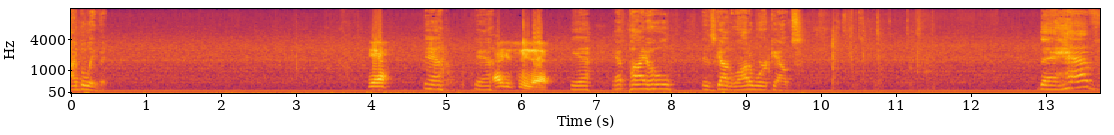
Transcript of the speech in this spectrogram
I believe it. Yeah, Yeah, yeah, I can see that. yeah. That pie hole has got a lot of workouts. The Have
